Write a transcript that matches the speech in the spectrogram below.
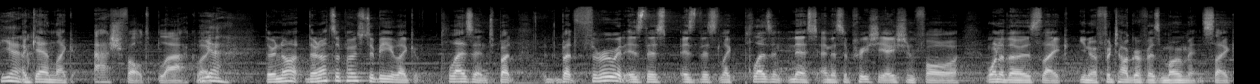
Yeah. again like asphalt black. Like Yeah. they're not they're not supposed to be like pleasant, but but through it is this is this like pleasantness and this appreciation for one of those like, you know, photographer's moments. Like,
